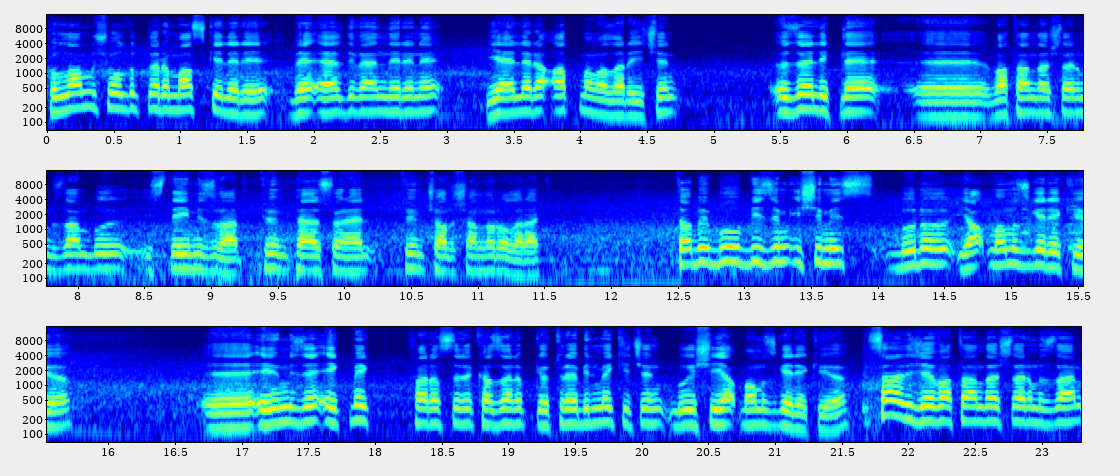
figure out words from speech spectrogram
kullanmış oldukları maskeleri ve eldivenlerini yerlere atmamaları için özellikle e, vatandaşlarımızdan bu isteğimiz var. Tüm personel, tüm çalışanlar olarak. Tabii bu bizim işimiz. Bunu yapmamız gerekiyor. E, evimize ekmek parasını kazanıp götürebilmek için bu işi yapmamız gerekiyor. Sadece vatandaşlarımızdan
